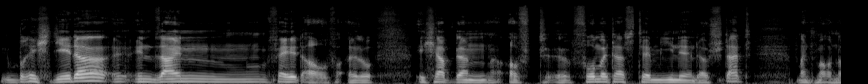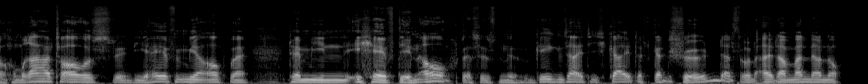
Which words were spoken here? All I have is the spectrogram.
bricht jeder in sein Feld auf. Also ich habe dann oft äh, Vormittagstermine in der Stadt, manchmal auch noch im Rathaus, die helfen mir auch bei Terminen. Ich helfe denen auch. Das ist eine Gegenseitigkeit. Das ist ganz schön, dass so ein alter Mann da noch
